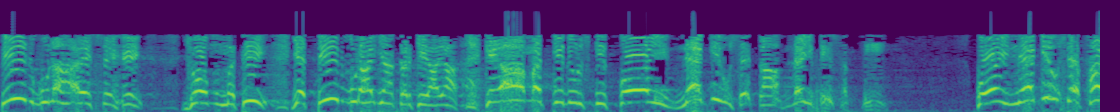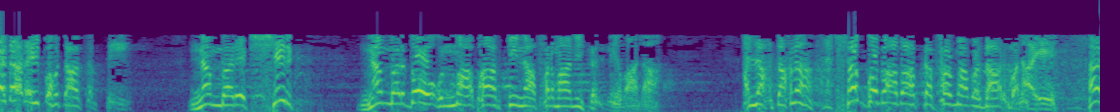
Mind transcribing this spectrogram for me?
تین گنا ایسے ہیں جو متی یہ تین برائیاں کر کے آیا کہ آمد کی دل اس کی کوئی نیکی اسے کام نہیں دے سکتی۔ کوئی نیکی اسے فائدہ نہیں پہنچا سکتی۔ نمبر ایک شرک، نمبر دو ماں باپ کی نافرمانی کرنے والا۔ اللہ تعالیٰ سب کو ماں باپ کا فرما بردار بنائے۔ ہاں؟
